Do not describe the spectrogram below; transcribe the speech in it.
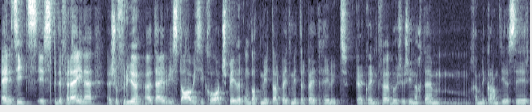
Einerseits ist es bei den Vereinen äh, schon früh äh, teilweise da, kommen an die Spieler und an die Mitarbeiter. Mitarbeiter haben Leute impfen, weil sonst je nachdem können wir nicht garantieren, dass sie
